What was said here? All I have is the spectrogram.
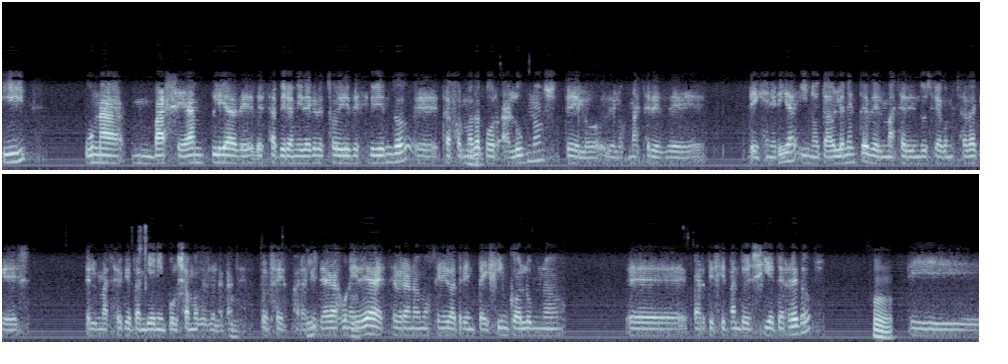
y una base amplia de, esta pirámide que te estoy describiendo eh, está formada por alumnos de, de los másteres de, de, ingeniería y notablemente del máster de industria conectada que es el máster que también impulsamos desde la cátedra. Entonces, para que te hagas una idea, este verano hemos tenido a 35 alumnos eh, participando en siete retos mm. y,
